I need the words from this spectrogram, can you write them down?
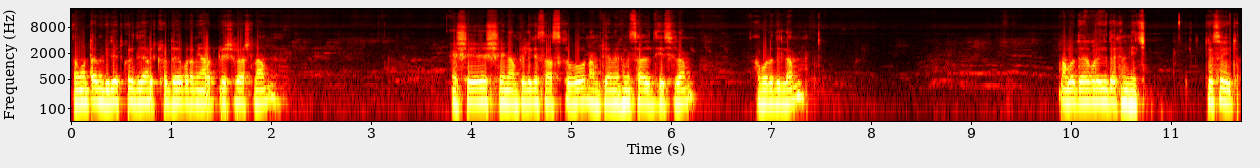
তেমনটা আমি ডিলিট করে দিলাম করে দেওয়ার পর আমি আবার প্লে স্টোরে আসলাম। এসে সেই নামটি লিখে সার্চ করব, নামটি আমি এখানে সার্চ দিয়েছিলাম আবার দিলাম। আবার দেওয়ার পরে দেখেন নিচে, ঠিক আছে এইটা?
